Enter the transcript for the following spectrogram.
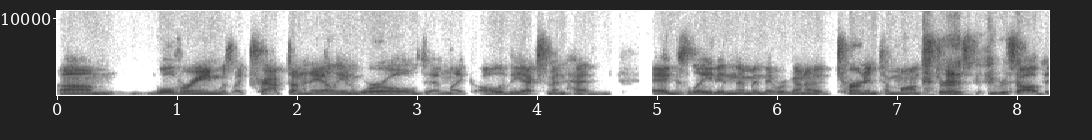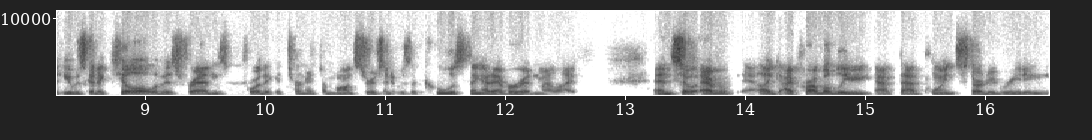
Um, Wolverine was like trapped on an alien world, and like all of the X Men had eggs laid in them, and they were gonna turn into monsters. he resolved that he was gonna kill all of his friends before they could turn into monsters, and it was the coolest thing I'd ever read in my life and so ever like i probably at that point started reading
